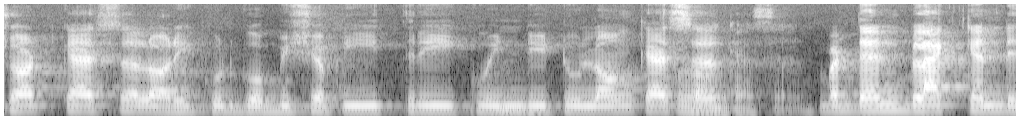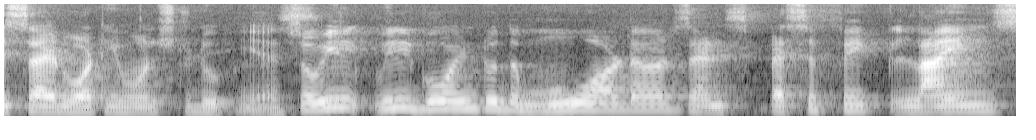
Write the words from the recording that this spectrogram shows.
short castle, or he could go bishop e3, queen d2 long castle. Long castle. But then black can decide what he wants to do. Yes. So we'll we'll go into the move orders and specific lines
